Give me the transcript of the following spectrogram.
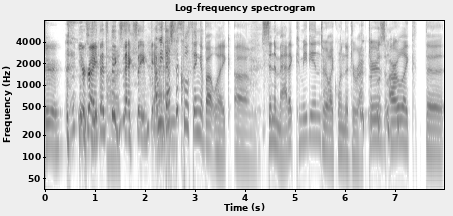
sure. you're right. That's the exact same guy. I mean, that's the cool thing about like um cinematic comedians or like when the directors are like the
